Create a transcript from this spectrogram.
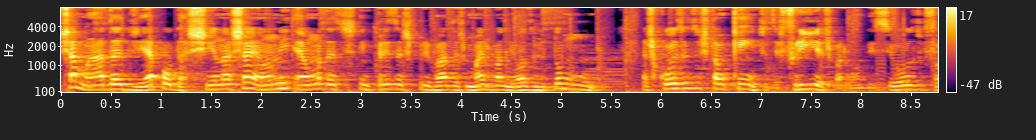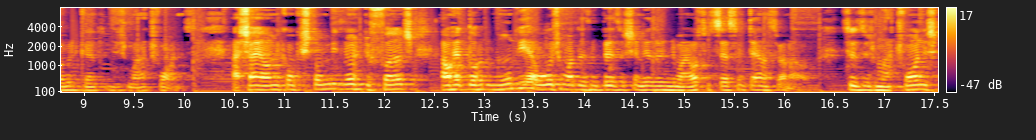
Chamada de Apple da China, Xiaomi é uma das empresas privadas mais valiosas do mundo. As coisas estão quentes e frias para o ambicioso fabricante de smartphones. A Xiaomi conquistou milhões de fãs ao redor do mundo e é hoje uma das empresas chinesas de maior sucesso internacional. Seus smartphones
